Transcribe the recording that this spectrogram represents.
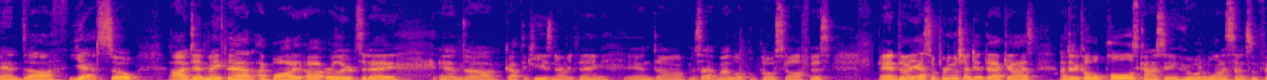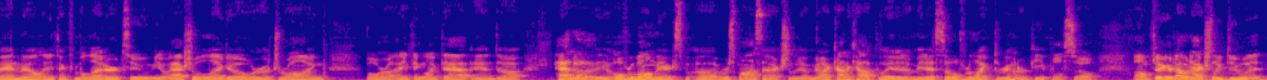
And uh, yeah, so I did make that. I bought it earlier today and got the keys and everything. And it's at my local post office. And uh, yeah, so pretty much I did that, guys. I did a couple polls, kind of seeing who would want to send some fan mail, anything from a letter to, you know, actual Lego or a drawing or uh, anything like that. And uh, had a overwhelming uh, response, actually. I mean, I kind of calculated, I mean, it's over like 300 people. So um, figured I would actually do it.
